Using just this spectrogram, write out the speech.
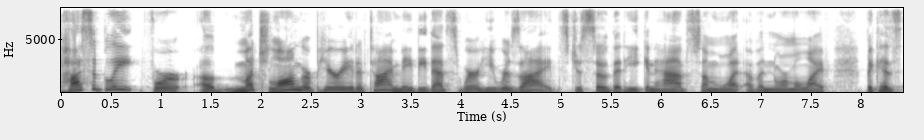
possibly for a much longer period of time. Maybe that's where he resides, just so that he can have somewhat of a normal life, because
